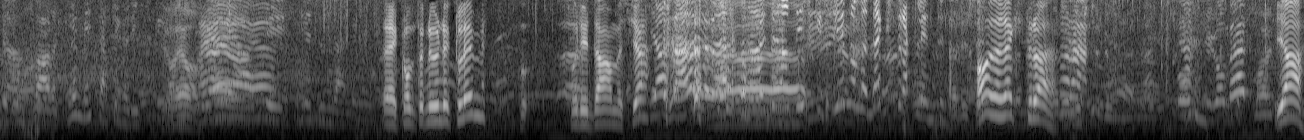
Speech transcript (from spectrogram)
Ja, een zware klim met categorie 2. Ja, ja. ja, ja, oké. Die doen dat niet. Hey, komt er nu een klim? Voor- die dames, ja? Ja, daar, we zijn aan het discussiëren om een extra klim te doen. Oh, een extra. Ja.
